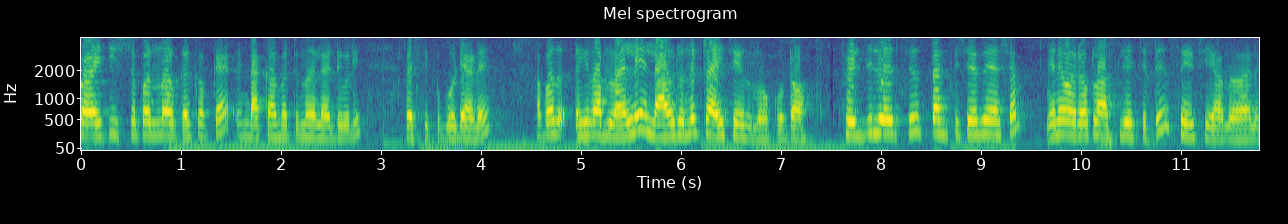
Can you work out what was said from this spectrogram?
വെറൈറ്റി ഇഷ്ടപ്പെടുന്ന ആൾക്കാർക്കൊക്കെ ഉണ്ടാക്കാൻ പറ്റുന്ന നല്ല അടിപൊളി റെസിപ്പി കൂടിയാണ്. അപ്പോൾ ഈ റംലാനിൽ എല്ലാവരും ഒന്ന് ട്രൈ ചെയ്ത് നോക്കൂ കേട്ടോ ഫ്രിഡ്ജിൽ വെച്ച് തണുപ്പിച്ചതിന് ശേഷം ഇങ്ങനെ ഓരോ ക്ലാസ്സിൽ വെച്ചിട്ട് സേവ് ചെയ്യാവുന്നതാണ്.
